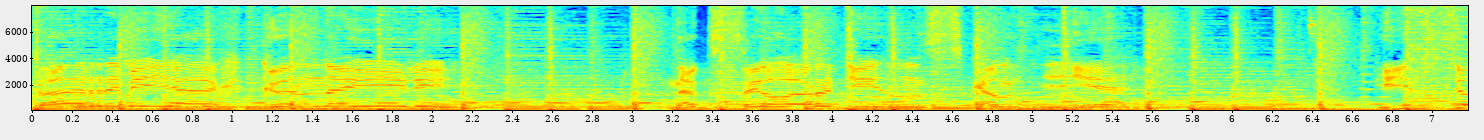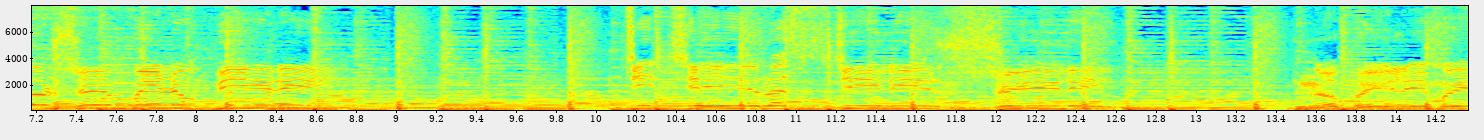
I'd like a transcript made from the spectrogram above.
труд армиях гноили на Ксылординском дне. И все же мы любили, детей растили, жили, но были мы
